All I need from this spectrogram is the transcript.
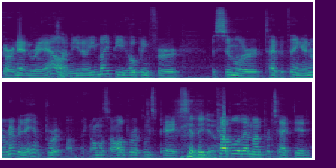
Garnett and Ray Allen. Sure. You know, you might be hoping for a similar type of thing. And remember, they have Brook like almost all of Brooklyn's picks. Yeah, they do. A couple of them unprotected.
